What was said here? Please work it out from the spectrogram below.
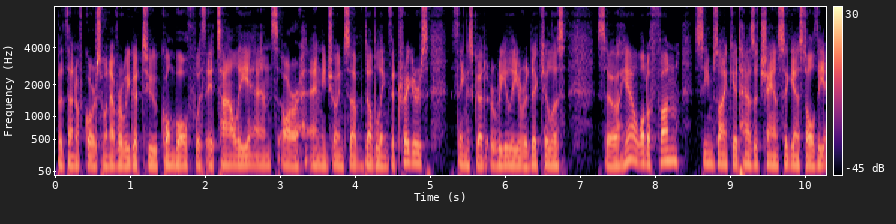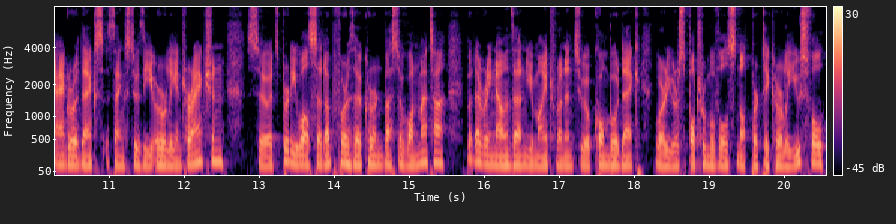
But then, of course, whenever we got to combo off with Etali and our Annie joins up doubling the triggers, things got really ridiculous. So yeah, a lot of fun. Seems like it has a chance against all the aggro decks thanks to the early interaction, so it's pretty well set up for the current best of one meta, but every now and then you might run into a combo deck where your spot removal's not particularly useful,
